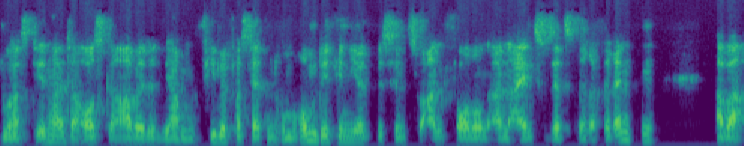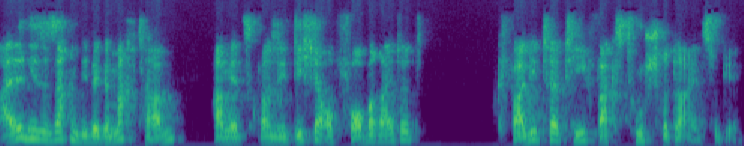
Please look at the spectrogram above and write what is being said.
Du hast die Inhalte ausgearbeitet. Wir haben viele Facetten drumherum definiert, bis hin zu Anforderungen an einzusetzende Referenten. Aber all diese Sachen, die wir gemacht haben, haben jetzt quasi dich ja auch vorbereitet, qualitativ Wachstumsschritte einzugehen.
